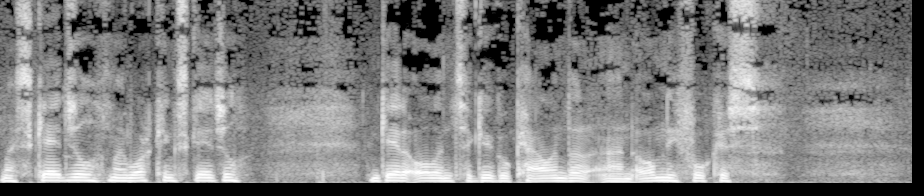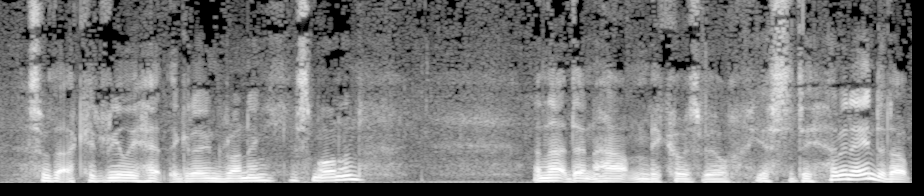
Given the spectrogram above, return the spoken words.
my schedule, my working schedule, and get it all into Google Calendar and OmniFocus so that I could really hit the ground running this morning. And that didn't happen because, well, yesterday, I mean, I ended up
